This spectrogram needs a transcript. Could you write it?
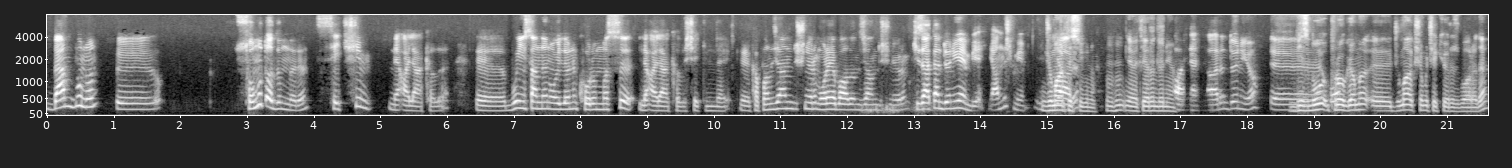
ben bunun e, somut adımların seçimle alakalı e, bu insanların oylarının korunması ile alakalı şeklinde e, kapanacağını düşünüyorum. Oraya bağlanacağını düşünüyorum. Ki zaten dönüyor NBA. Yanlış mıyım? Cumartesi yarın. günü. Hı hı, evet yarın dönüyor. Aynen yarın dönüyor. Ee, Biz bu o... programı e, Cuma akşamı çekiyoruz bu arada.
